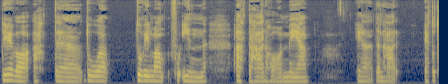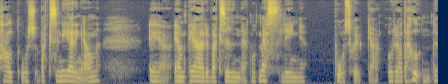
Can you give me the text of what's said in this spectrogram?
det var att eh, då, då vill man få in att det här har med eh, den här ett och ett halvt års vaccineringen, eh, NPR-vaccinet mot mässling, påssjuka och röda hund.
